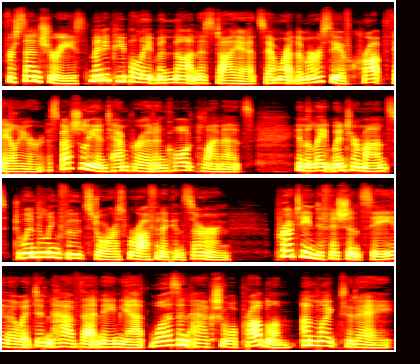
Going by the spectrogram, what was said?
For centuries, many people ate monotonous diets and were at the mercy of crop failure, especially in temperate and cold climates. In the late winter months, dwindling food stores were often a concern. Protein deficiency, though it didn't have that name yet, was an actual problem, unlike today.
